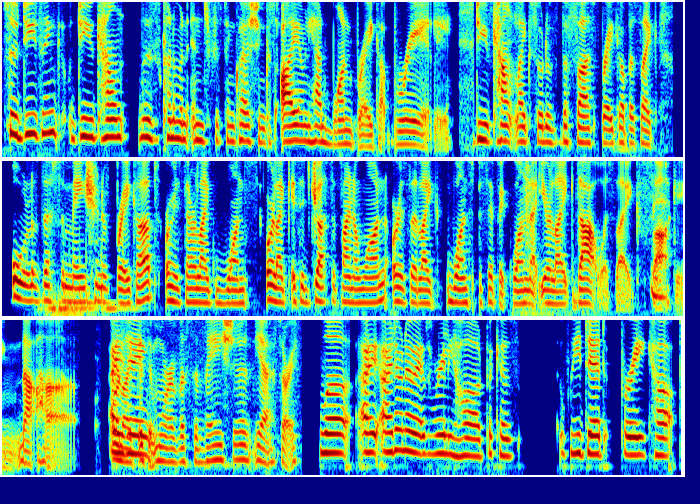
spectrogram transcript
So do you think do you count this is kind of an interesting question because I only had one breakup really. Do you count like sort of the first breakup as like all of the summation of breakups or is there like once or like is it just the final one or is there like one specific one that you're like that was like fucking that hurt or I like is it more of a summation? Yeah, sorry. well, I I don't know. It's really hard because we did break up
